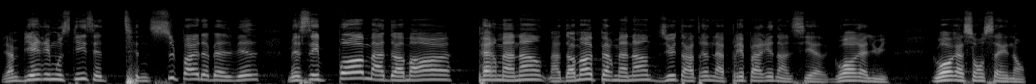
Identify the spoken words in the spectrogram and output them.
J'aime bien Rimouski, c'est une super de belle ville, mais ce n'est pas ma demeure permanente. Ma demeure permanente, Dieu est en train de la préparer dans le ciel. Gloire à lui. Gloire à son Saint-Nom.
